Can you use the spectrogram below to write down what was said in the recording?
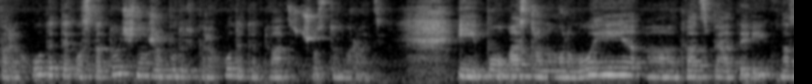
переходити, остаточно вже будуть переходити в 26-му році. І по астронумерології е, 25 рік в нас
